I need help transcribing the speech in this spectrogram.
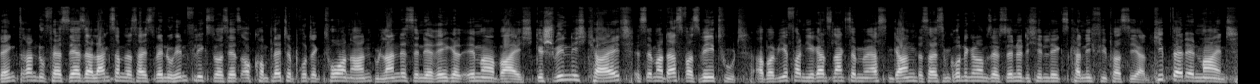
Denk dran, du fährst sehr, sehr langsam. Das heißt, wenn du hinfliegst, du hast jetzt auch komplette Protektoren an. Du landest in der Regel immer weich. Geschwindigkeit ist immer das, was weh tut. Aber wir fahren hier ganz langsam im ersten Gang. Das heißt, im Grunde genommen, selbst wenn du dich hinlegst, kann nicht viel passieren. Keep that in mind.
